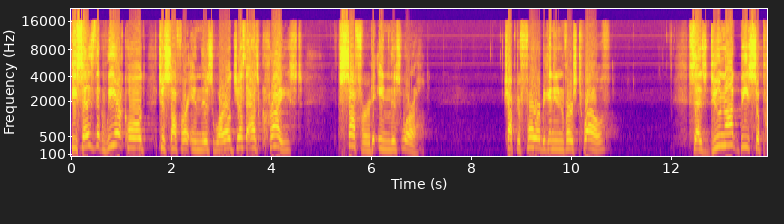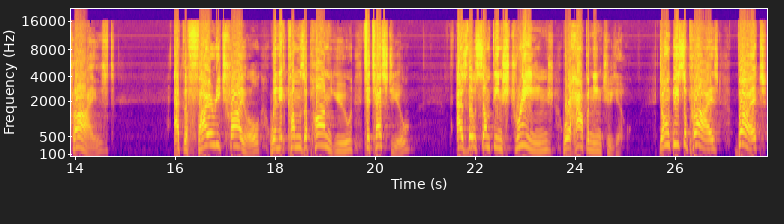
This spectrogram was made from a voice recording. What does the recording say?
He says that we are called to suffer in this world just as Christ suffered in this world. Chapter 4, beginning in verse 12, says, Do not be surprised at the fiery trial when it comes upon you to test you, as though something strange were happening to you. Don't be surprised, but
